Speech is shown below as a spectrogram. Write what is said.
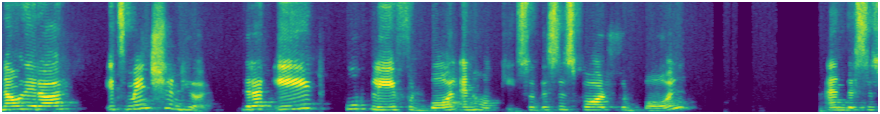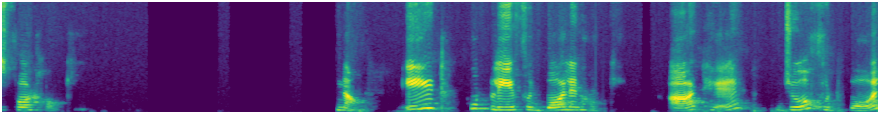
Now there are it's mentioned here there are eight who play football and hockey so this is for football and this is for hockey now eight who play football and hockey आठ है जो फुटबॉल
